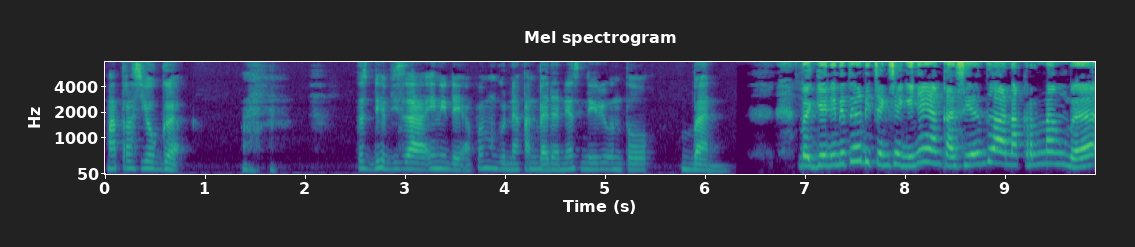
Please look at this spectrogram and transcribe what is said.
matras yoga. Terus dia bisa ini deh apa menggunakan badannya sendiri untuk ban. Bagian ini tuh yang diceng-cenginya yang kasihan tuh anak renang, Mbak.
